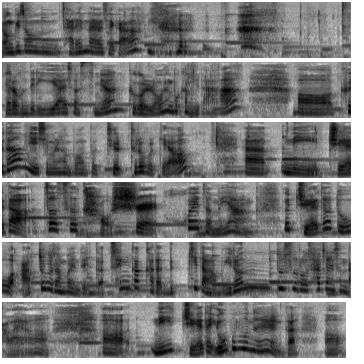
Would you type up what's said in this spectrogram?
연기 좀 잘했나요, 제가? 여러분들이 이해하셨으면 그걸로 행복합니다. 어, 그 다음 예심을 한번 또 드, 들어볼게요. 아, 你觉得这次考试会怎么样？觉得도 앞쪽에서 한번 했는데, 그러니까 생각하다, 느끼다, 뭐 이런 뜻으로 사전에서 나와요. 아, 你觉得이 부분을, 그러니까 어,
